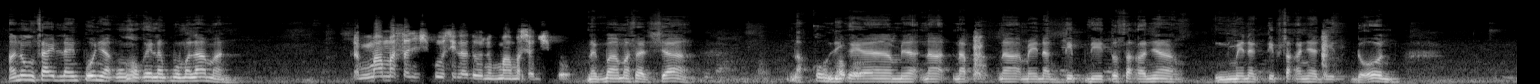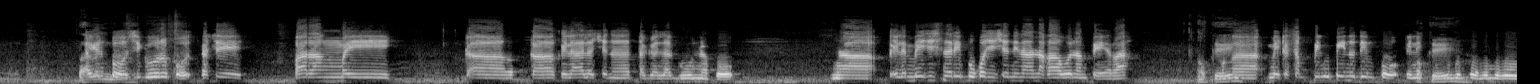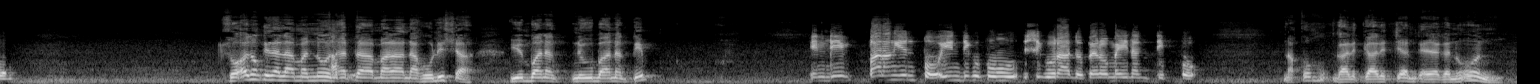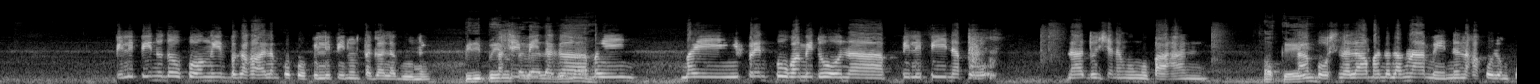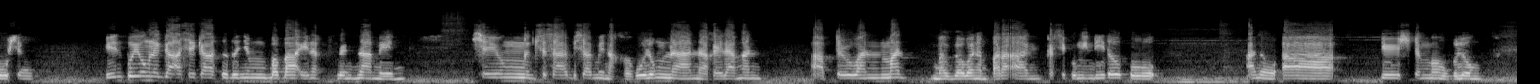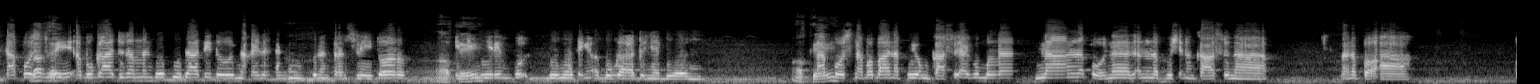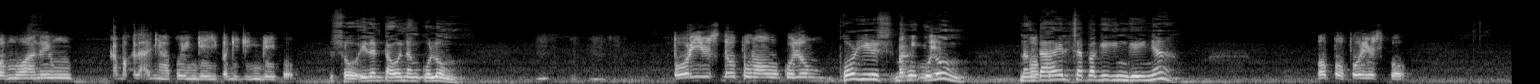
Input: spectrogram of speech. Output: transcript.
Anong sideline po niya kung okay lang po malaman? Nagmamassage po sila doon, nagmamassage po. Nagmamassage siya. Nako, hindi Opo. kaya na, na, na, na may nag-tip dito sa kanya. May nag-tip sa kanya dito, doon. Ayun po, siguro po, kasi parang may ka, kakilala siya na taga Laguna po na ilang beses na rin po kasi siya ninanakawan ng pera. Okay. Mga, may kasang Pilipino din po. Pilipino Okay. po po. po. So anong kinalaman noon at uh, nahuli siya? Yun ba nag yung ba nag-tip? Hindi, parang yun po, hindi ko po sigurado pero may nag-tip po. Nako, galit-galit 'yan kaya ganoon. Pilipino daw po ang yung pagkakaalam ko po, Pilipinong taga Laguna. Pilipino Kasi may taga taga, Laguna. may, may friend po kami doon na Pilipina po na doon siya nangungupahan. Okay. Tapos nalaman na lang namin na nakakulong po siya. Yun po yung nag-aasikaso doon yung babae na friend namin. Siya yung nagsasabi sa amin nakakulong na na kailangan after one month magawa ng paraan kasi kung hindi daw po ano ah years siyang makukulong. Tapos Bakit? may abogado naman daw po dati doon na kailangan po ng translator. Okay. Hindi rin po dumating yung abogado niya doon. Okay. Tapos nababa na po yung kaso. Ay, kumbaga, na ano na po, na ano na po siya ng kaso na ano po, ah, kung ano yung kabaklaan nga po yung gay, pagiging gay po. So, ilang taon ng kulong? Four years daw po makukulong. Four years makukulong. Nang Opo. dahil sa pagiging gay niya. Opo, four years po.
